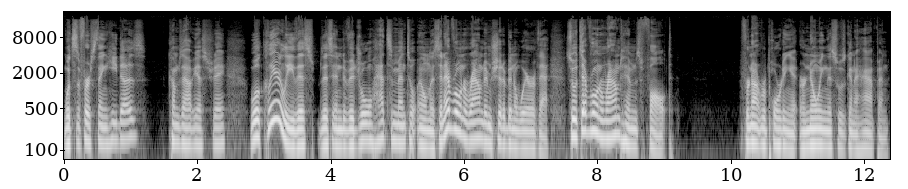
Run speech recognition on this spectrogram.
What's the first thing he does? Comes out yesterday. Well, clearly this this individual had some mental illness, and everyone around him should have been aware of that. So it's everyone around him's fault for not reporting it or knowing this was going to happen.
